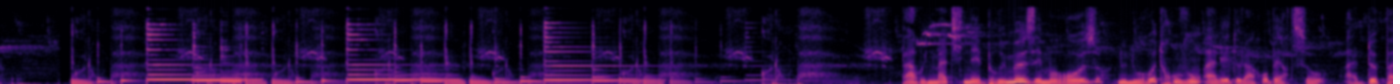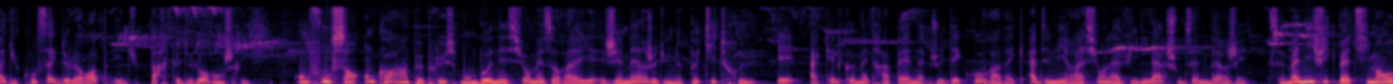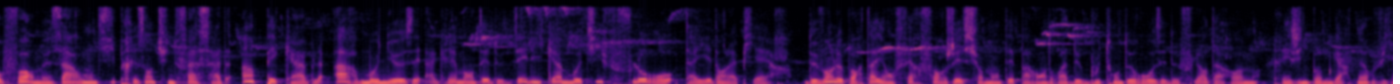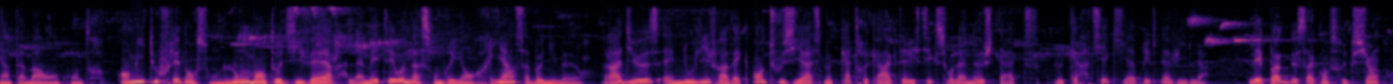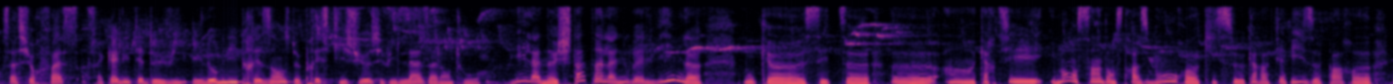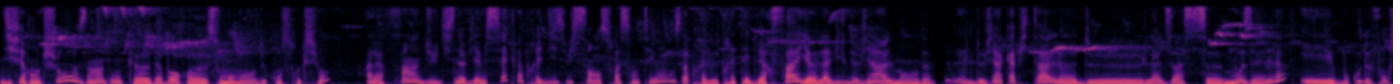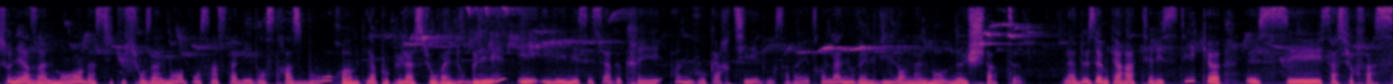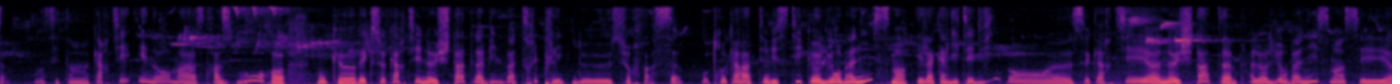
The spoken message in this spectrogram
Par une matinée brumeuse et morose, nous nous retrouvons allée de la Robertso, à deux pas du Conseil de l'Europe et du parc de l'Orangerie. Enfonçant encore un peu plus mon bonnet sur mes oreilles, j'émerge d'une petite rue et, à quelques mètres à peine, je découvre avec admiration la villa Schutzenberger. Ce magnifique bâtiment aux formes arrondies présente une façade impeccable, harmonieuse et agrémentée de délicats motifs floraux taillés dans la pierre. Devant le portail en fer forgé surmonté par endroits de boutons de rose et de fleurs d'arôme, Régine Baumgartner vient à ma rencontre. Emmitouflée dans son long manteau d'hiver, la météo n'assombrit en rien sa bonne humeur. Radieuse, elle nous livre avec enthousiasme quatre caractéristiques sur la Neustadt, le quartier qui abrite la villa l'époque de sa construction, sa surface, sa qualité de vie et l'omniprésence de prestigieuses villas alentour. Oui, la Neustadt, hein, la nouvelle ville, donc euh, c'est euh, euh, un quartier immense hein, dans Strasbourg qui se caractérise par différentes choses. Hein. donc d'abord son moment de construction, à la fin du XIXe siècle, après 1871, après le traité de Versailles, la ville devient allemande. Elle devient capitale de l'Alsace-Moselle et beaucoup de fonctionnaires allemands, d'institutions allemandes vont s'installer dans Strasbourg. La population va doubler et il est nécessaire de créer un nouveau quartier, donc ça va être la nouvelle ville en allemand Neustadt. La deuxième caractéristique, euh, c'est sa surface. C'est un quartier énorme à Strasbourg. Donc euh, avec ce quartier Neustadt, la ville va tripler de surface. Autre caractéristique, euh, l'urbanisme et la qualité de vie dans ce quartier Neustadt. Alors l'urbanisme, hein, c'est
